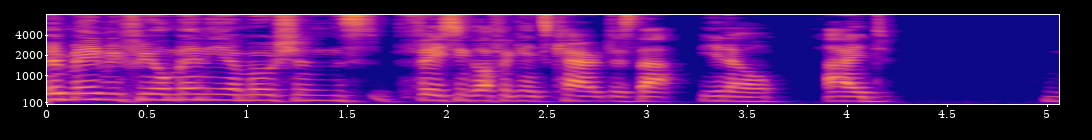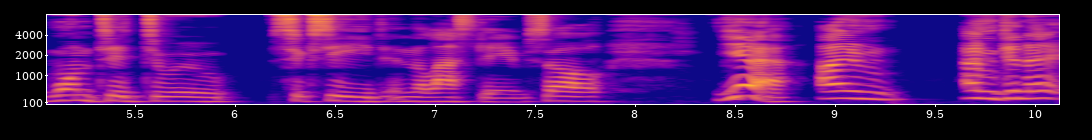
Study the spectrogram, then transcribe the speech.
it made me feel many emotions facing off against characters that, you know, I'd wanted to succeed in the last game. So, yeah, I'm I'm gonna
